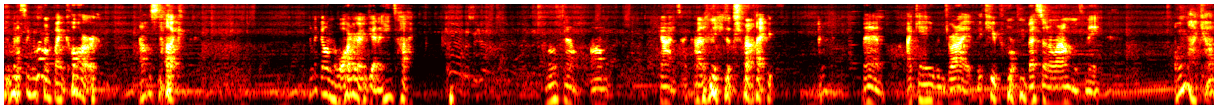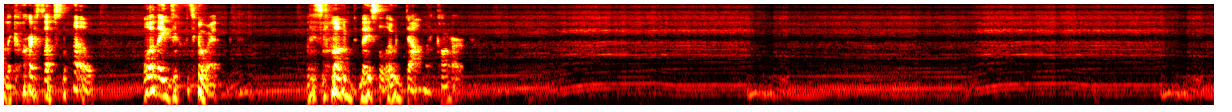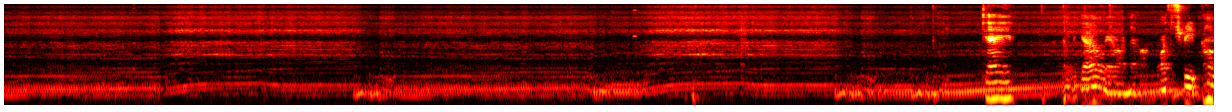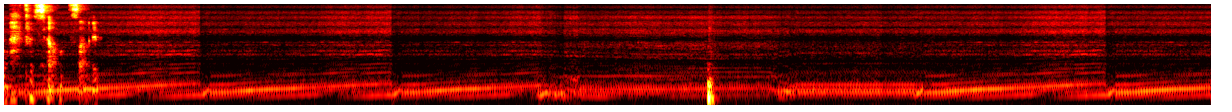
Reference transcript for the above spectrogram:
You're messing with my car. Now I'm stuck. I'm gonna go in the water again, ain't I? Move out. Um, guys, I kinda need to drive. Man, I can't even drive. They keep messing around with me. Oh my god, the car is so slow. What did they do to it? They slowed. They slowed down my car. Okay, there we go. We are now on North Street, going back to South Side.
